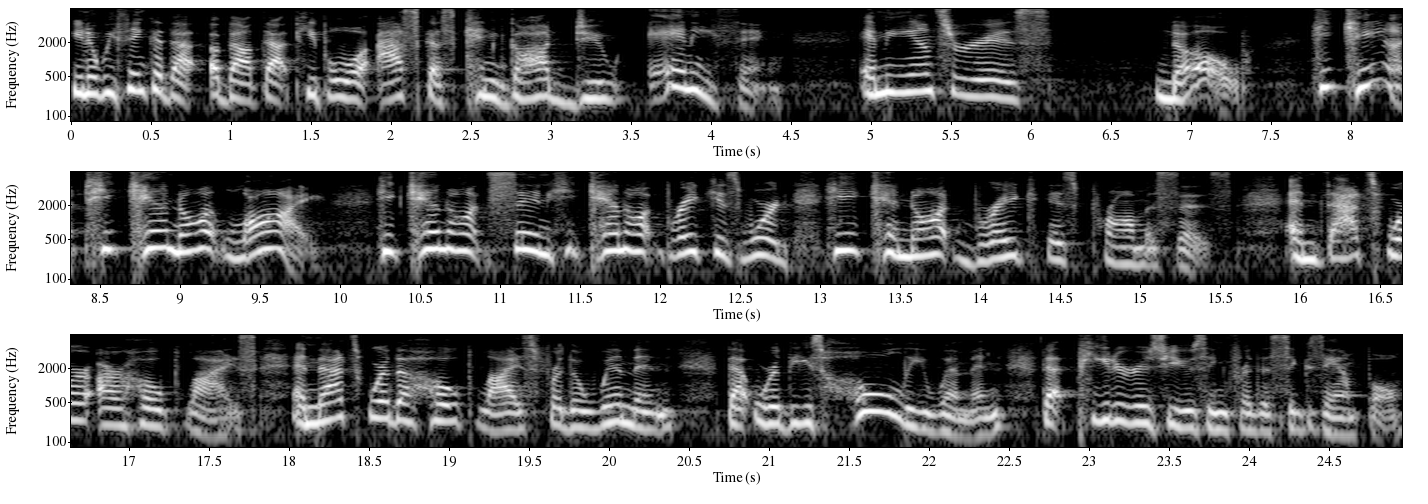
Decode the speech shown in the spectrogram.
You know, we think of that, about that. People will ask us, can God do anything? And the answer is no. He can't. He cannot lie. He cannot sin. He cannot break his word. He cannot break his promises. And that's where our hope lies. And that's where the hope lies for the women that were these holy women that Peter is using for this example.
